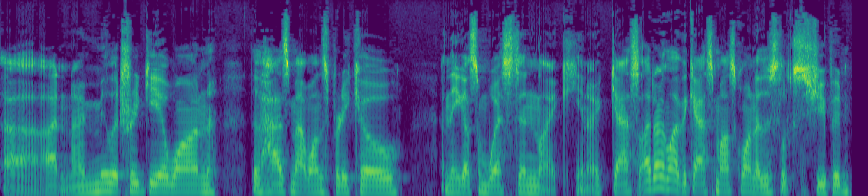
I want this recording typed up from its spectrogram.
uh, I don't know, military gear one, the hazmat one's pretty cool. And then you got some Western, like, you know, gas. I don't like the gas mask one, it just looks stupid.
